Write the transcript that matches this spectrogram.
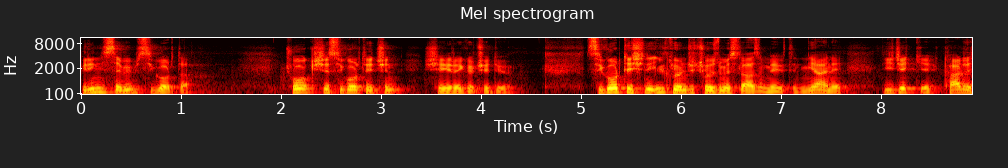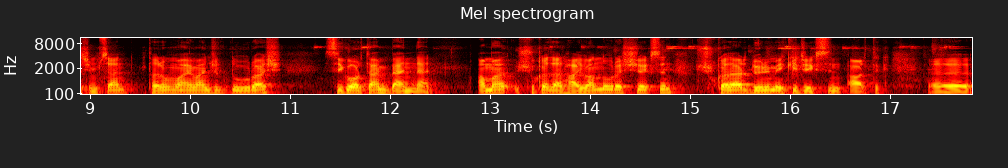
Birinci sebebi sigorta. Çoğu kişi sigorta için şehire göç ediyor. Sigorta işini ilk önce çözmesi lazım devletin. Yani diyecek ki kardeşim sen tarım ve hayvancılıkla uğraş sigortan benden. Ama şu kadar hayvanla uğraşacaksın, şu kadar dönüm ekeceksin artık. Ee,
